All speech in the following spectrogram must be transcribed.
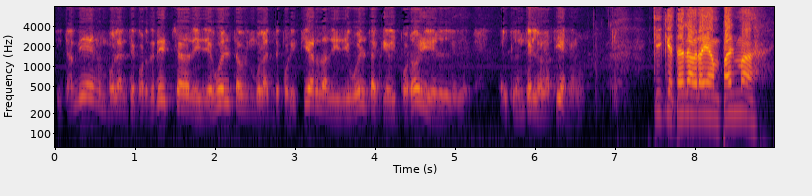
y también un volante por derecha, de ida y vuelta, un volante por izquierda, de ida y vuelta, que hoy por hoy el, el plantel no lo tiene, ¿no? Quique, te habla Brian Palma.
